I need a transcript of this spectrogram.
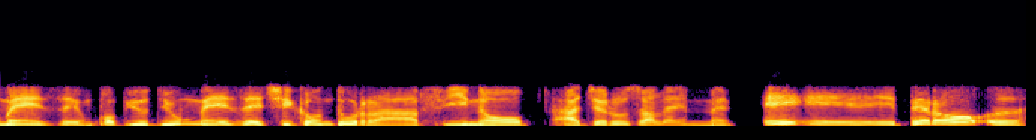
mese, un po' più di un mese, ci condurrà fino a Gerusalemme. E, e però eh,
